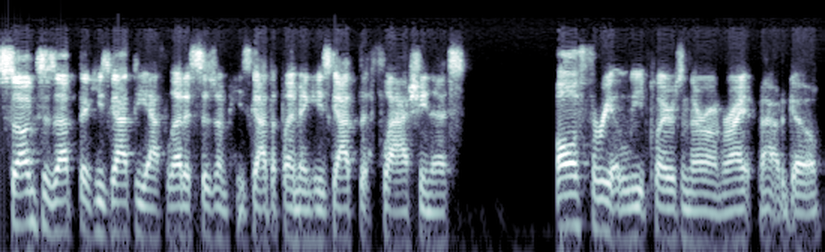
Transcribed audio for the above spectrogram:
Suggs is up there. He's got the athleticism. He's got the playmaking. He's got the flashiness. All three elite players in their own right. But I would go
